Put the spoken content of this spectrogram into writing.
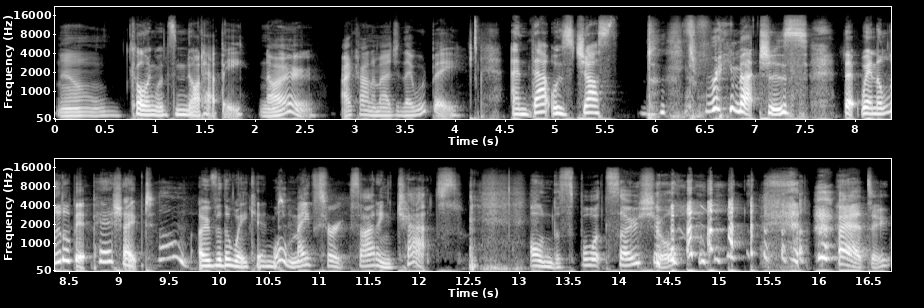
No. Collingwood's not happy. No. I can't imagine they would be. And that was just three matches that went a little bit pear shaped Oh. over the weekend. Well, makes for exciting chats on the sports social. I had to.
